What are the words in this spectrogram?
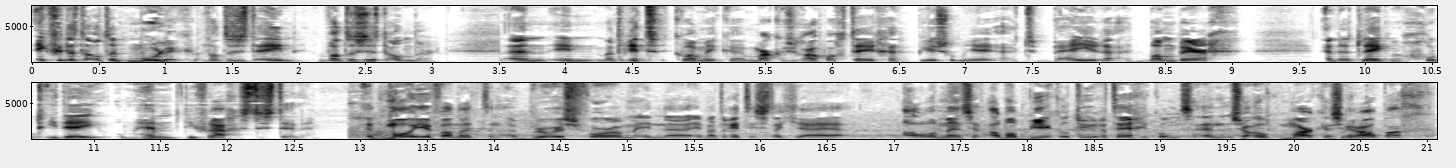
ik vind het altijd moeilijk. Wat is het een, wat is het ander? En in Madrid kwam ik eh, Marcus Raubach tegen, biersommelier uit Beieren, uit Bamberg. En het leek me een goed idee om hem die vraag eens te stellen. Het mooie van het eh, Brewers Forum in, eh, in Madrid is dat je allemaal mensen uit allemaal bierculturen tegenkomt. En zo ook Marcus Raubach,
